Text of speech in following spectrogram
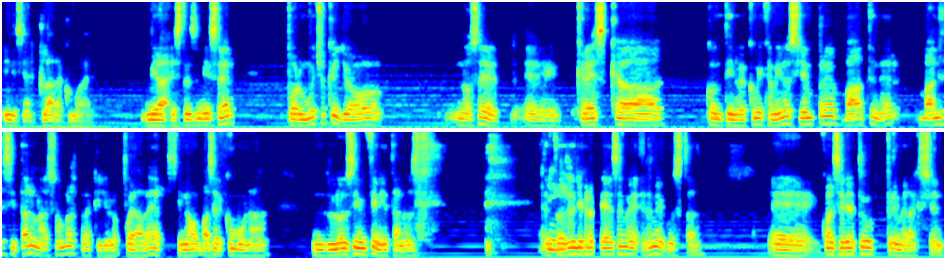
inicial clara, como de, mira, este es mi ser, por mucho que yo, no sé, eh, crezca, continúe con mi camino, siempre va a tener, va a necesitar unas sombras para que yo lo pueda ver, si no va a ser como una luz infinita, no sé. Entonces yo creo que ese me, ese me gusta. Eh, ¿Cuál sería tu primera acción?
